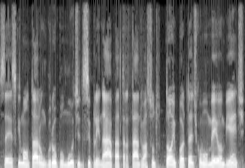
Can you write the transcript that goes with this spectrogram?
vocês que montaram um grupo multidisciplinar para tratar de um assunto tão importante como o meio ambiente.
